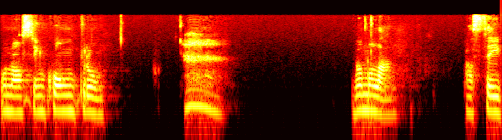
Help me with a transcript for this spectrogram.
o nosso encontro. Vamos lá. Passei.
